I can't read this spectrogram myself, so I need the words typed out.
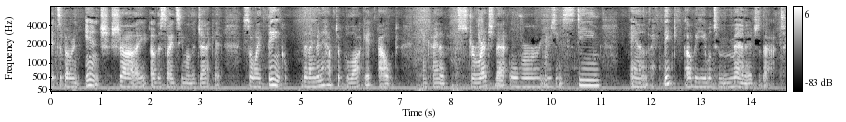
it's about an inch shy of the side seam on the jacket. So I think that I'm gonna have to block it out and kind of stretch that over using steam and I think I'll be able to manage that.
